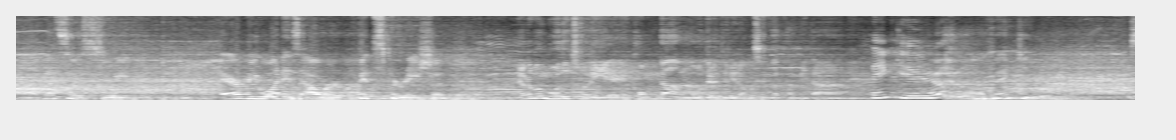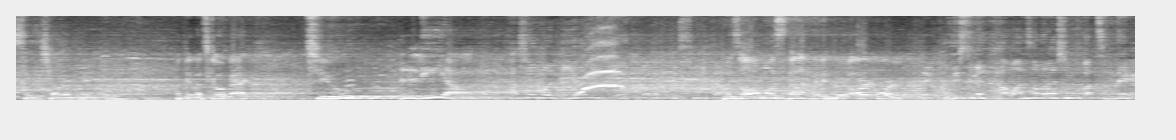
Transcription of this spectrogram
Oh, that's so sweet. Everyone is our inspiration. 여러분 모두 저희의 건강 모델들이라고 생각합니다. Thank you. Oh, thank you. So charming. Okay, let's go back to Lia. 다시 한번 리아님께 돌아가 보겠습니다. Who's almost done with her artwork. 네, 곧 있으면 다 완성을 하신 것 같은데.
